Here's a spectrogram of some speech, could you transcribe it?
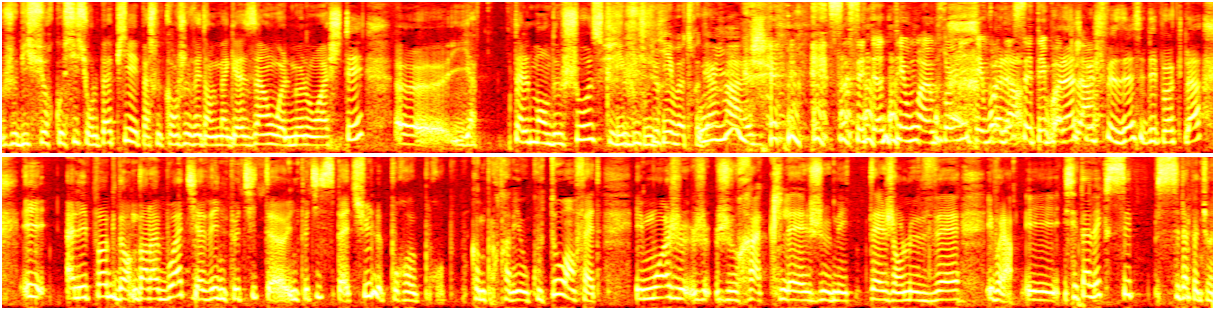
je bifurque aussi sur le papier parce que quand je vais dans le magasin où elles me l'ont acheté, il y a tellement de choses que j'ai fouillé votre garage. ça, c'est un témoin, un premier témoin voilà, de cette époque-là. Voilà ce que je faisais à cette époque-là. Et à l'époque, dans, dans, la boîte, il y avait une petite, euh, une petite spatule pour, pour, comme pour travailler au couteau, en fait. Et moi, je, je, je raclais, je mettais, j'enlevais. Et voilà. Et c'est avec ces, c'est la peinture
